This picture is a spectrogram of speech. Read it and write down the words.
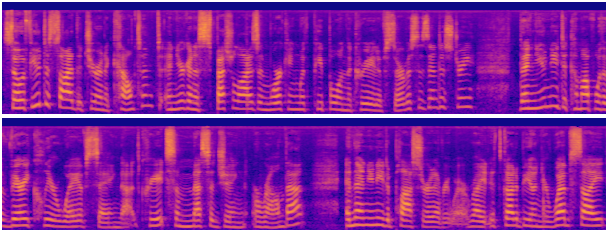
So if you decide that you're an accountant and you're going to specialize in working with people in the creative services industry, then you need to come up with a very clear way of saying that. Create some messaging around that. And then you need to plaster it everywhere, right? It's got to be on your website,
